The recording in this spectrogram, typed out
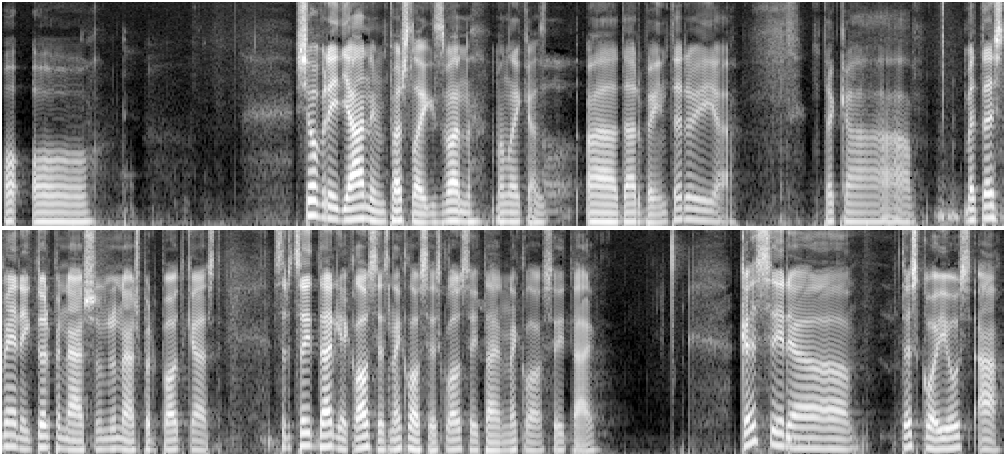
O, o. Šobrīd Jānis pašlaik zvana, man liekas, darba intervijā. Tā kā, bet es mierīgi turpināšu un runāšu par podkāstu. Starp citu, darbie klausies, neklausies, klausītāji neklausītāji. Kas ir uh, tas, ko jūs. Ah,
